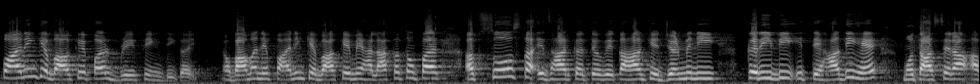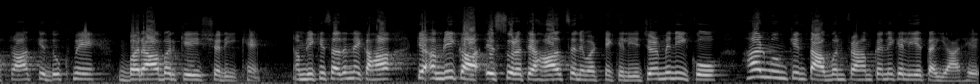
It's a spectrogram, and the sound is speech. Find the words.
فائرنگ کے واقعے پر بریفنگ دی گئی۔ اوباما نے فائرنگ کے واقعے میں ہلاکتوں پر افسوس کا اظہار کرتے ہوئے کہا کہ جرمنی قریبی اتحادی ہے، متاثرہ افراد کے دکھ میں برابر کے شریک ہیں۔ امریکی صدر نے کہا کہ امریکہ اس صورتحال سے نمٹنے کے لیے جرمنی کو ہر ممکن تعاون فراہم کرنے کے لیے تیار ہے۔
